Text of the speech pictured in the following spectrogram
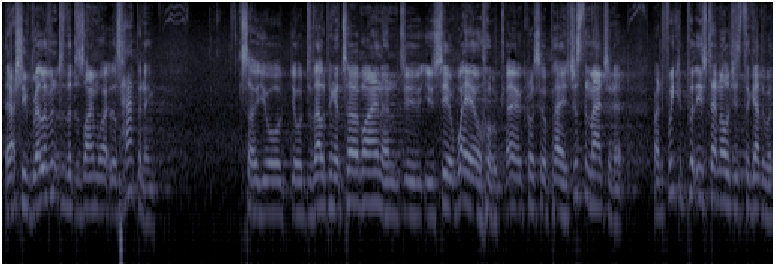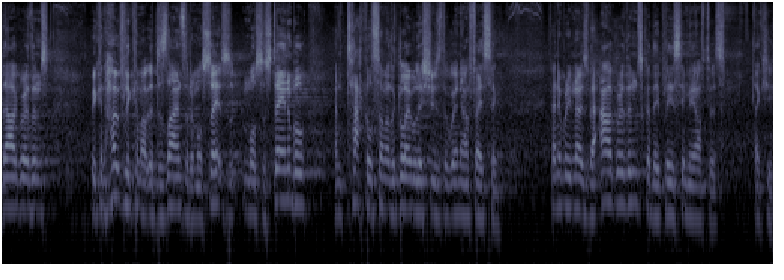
They're actually relevant to the design work that's happening. So you're, you're developing a turbine and you, you see a whale going across your page. Just imagine it. Right? If we could put these technologies together with algorithms, we can hopefully come up with designs that are more, more sustainable and tackle some of the global issues that we're now facing. If anybody knows about algorithms, could they please see me afterwards? Thank you.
